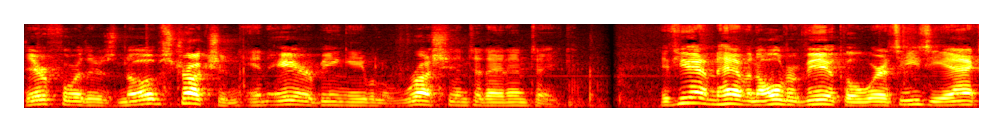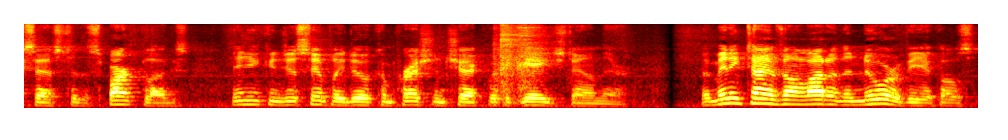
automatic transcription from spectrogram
Therefore, there's no obstruction in air being able to rush into that intake. If you happen to have an older vehicle where it's easy access to the spark plugs, then you can just simply do a compression check with a gauge down there. But many times on a lot of the newer vehicles,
